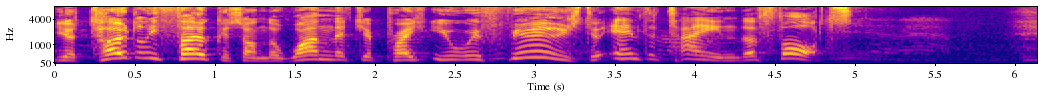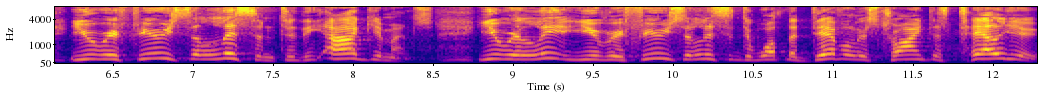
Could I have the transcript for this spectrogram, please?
You're totally focused on the one that you praise. You refuse to entertain the thoughts. You refuse to listen to the arguments. You, re- you refuse to listen to what the devil is trying to tell you.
